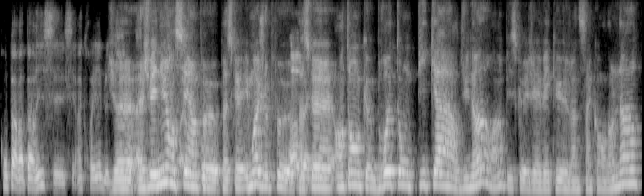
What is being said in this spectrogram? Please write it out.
compare à Paris, c'est incroyable. Je, je, vais nuancer un peu, parce que, et moi je peux, ah parce que en tant que breton picard du Nord, hein, puisque j'ai vécu 25 ans dans le Nord,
